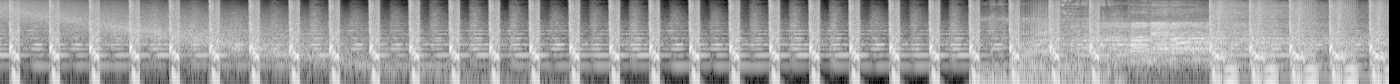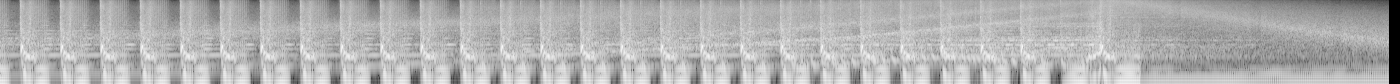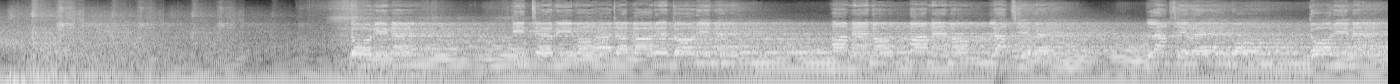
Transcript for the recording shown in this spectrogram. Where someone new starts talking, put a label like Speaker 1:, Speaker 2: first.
Speaker 1: We'll be. Domine, interrimo ad appare Dorime, ameno, ameno, latire, latiremo, Dorime.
